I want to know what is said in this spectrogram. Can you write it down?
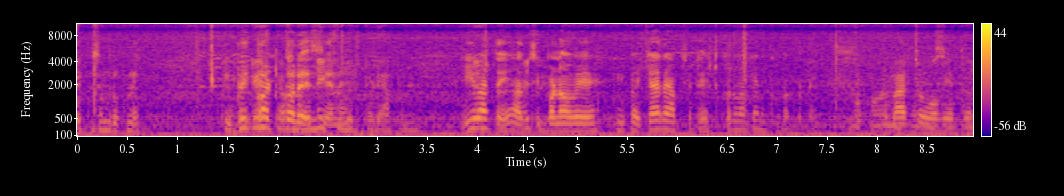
એક જમરૂક ને એ ભાઈ કટ કરે છે ને. પડે આપણને. એ વાત એ સાચી પણ હવે એ ભાઈ ક્યારે આપશે ટેસ્ટ કરવા કેમ ખબર પડે? બહાર જોવો વેધર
